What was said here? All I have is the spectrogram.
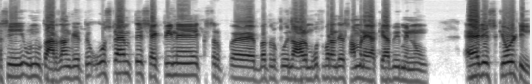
ਅਸੀਂ ਉਹਨੂੰ ਉਤਾਰ ਦਾਂਗੇ ਤੇ ਉਸ ਟਾਈਮ ਤੇ ਸੈਕਟਰੀ ਨੇ ਇੱਕ ਸਰ- ਮਤਲਬ ਕੋਈ ਨਾਲ ਮੁਤਬਰਾਂ ਦੇ ਸਾਹਮਣੇ ਆਖਿਆ ਵੀ ਮੈਨੂੰ ਐਜ ਏ ਸਿਕਿਉਰਿਟੀ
